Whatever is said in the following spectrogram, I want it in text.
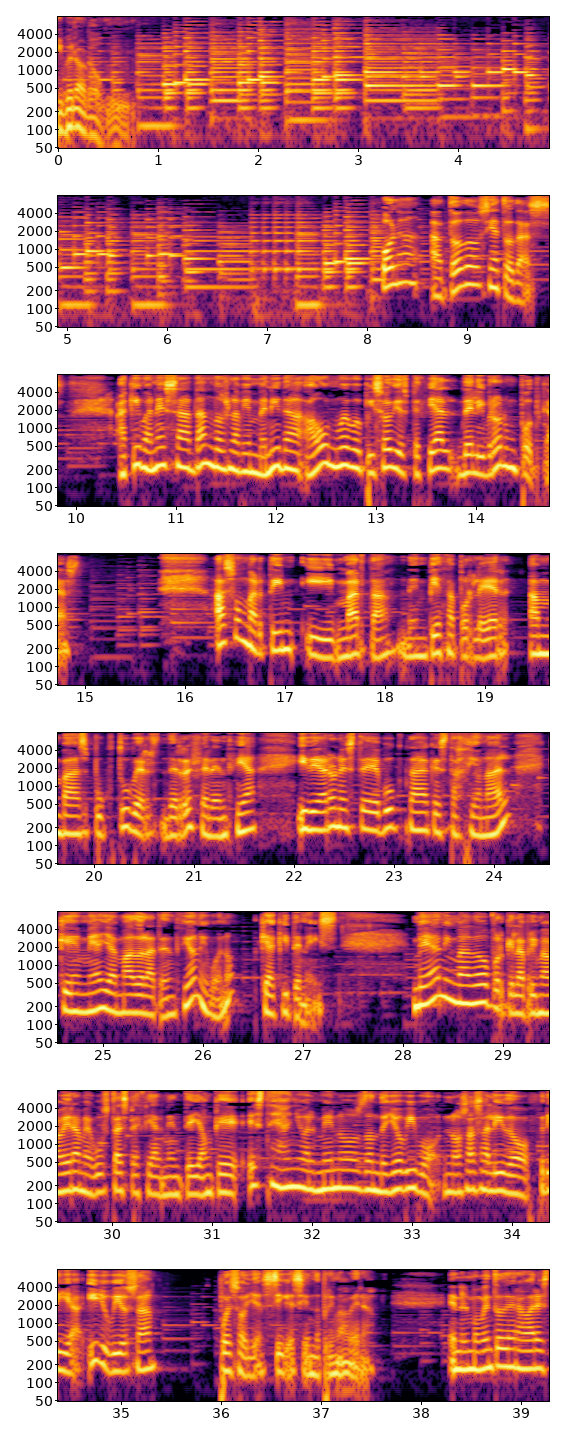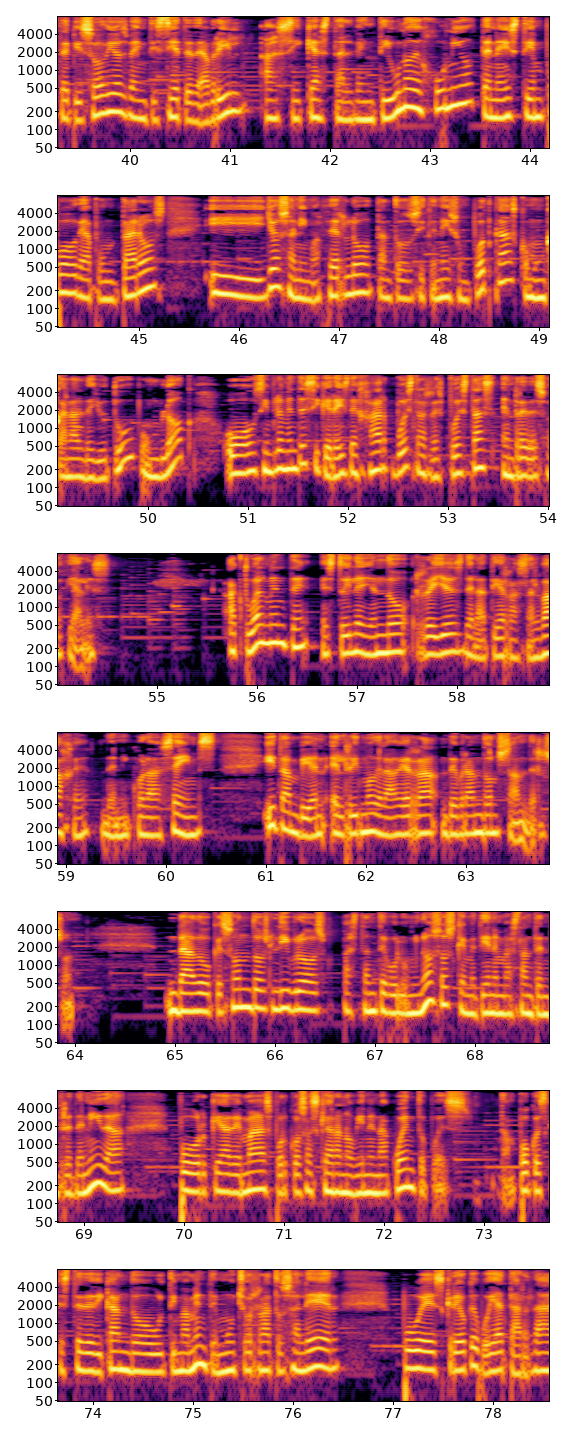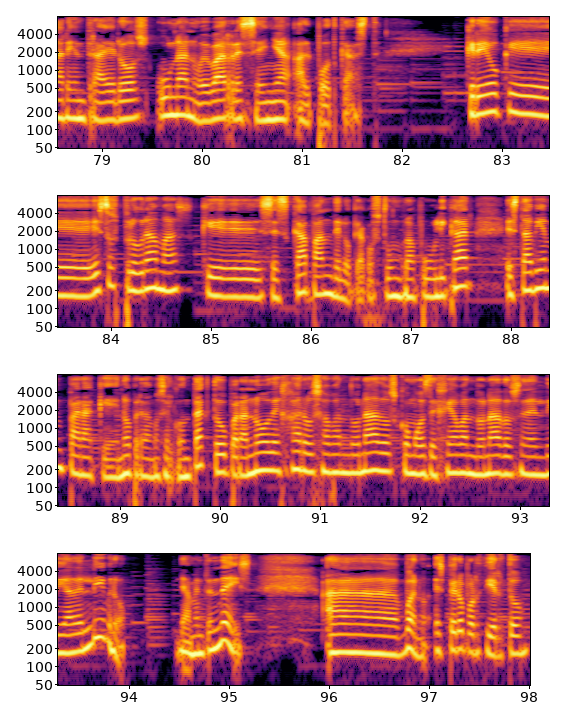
Librorum. Hola a todos y a todas. Aquí Vanessa dándos la bienvenida a un nuevo episodio especial de Librorum Podcast. Asun Martín y Marta, de Empieza por leer, ambas booktubers de referencia, idearon este book tag estacional que me ha llamado la atención y bueno, que aquí tenéis. Me he animado porque la primavera me gusta especialmente y aunque este año al menos donde yo vivo nos ha salido fría y lluviosa, pues oye, sigue siendo primavera. En el momento de grabar este episodio es 27 de abril, así que hasta el 21 de junio tenéis tiempo de apuntaros y yo os animo a hacerlo tanto si tenéis un podcast como un canal de YouTube, un blog o simplemente si queréis dejar vuestras respuestas en redes sociales. Actualmente estoy leyendo Reyes de la Tierra Salvaje de Nicolas Ames y también El ritmo de la guerra de Brandon Sanderson. Dado que son dos libros bastante voluminosos que me tienen bastante entretenida, porque además por cosas que ahora no vienen a cuento, pues tampoco es que esté dedicando últimamente muchos ratos a leer, pues creo que voy a tardar en traeros una nueva reseña al podcast. Creo que estos programas que se escapan de lo que acostumbro a publicar está bien para que no perdamos el contacto, para no dejaros abandonados como os dejé abandonados en el día del libro. ¿Ya me entendéis? Ah, bueno, espero por cierto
